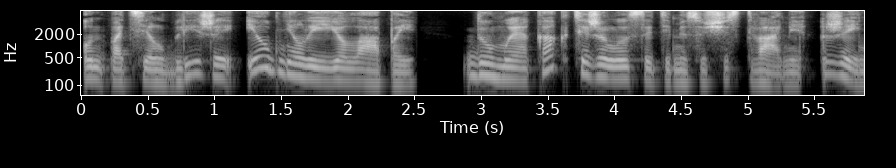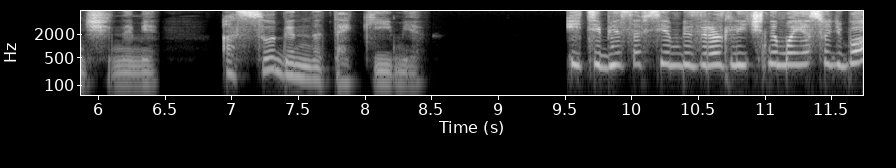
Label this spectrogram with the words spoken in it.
Он подсел ближе и обнял ее лапой, думая, как тяжело с этими существами, женщинами, особенно такими. «И тебе совсем безразлична моя судьба?»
